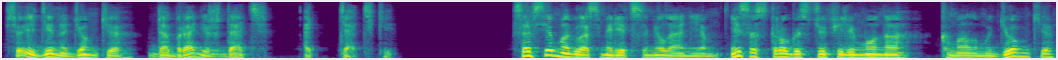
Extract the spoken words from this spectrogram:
Все едино Демке добра не ждать от тятьки. Совсем могла смириться Мелания и со строгостью Филимона к малому Демке,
